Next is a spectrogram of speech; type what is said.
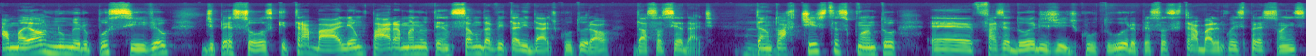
ao maior número possível de pessoas que trabalham para a manutenção da vitalidade cultural da sociedade. Uhum. Tanto artistas quanto é, fazedores de, de, cultura, pessoas que trabalham com expressões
